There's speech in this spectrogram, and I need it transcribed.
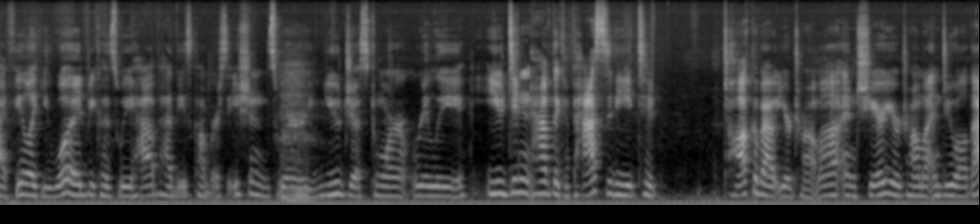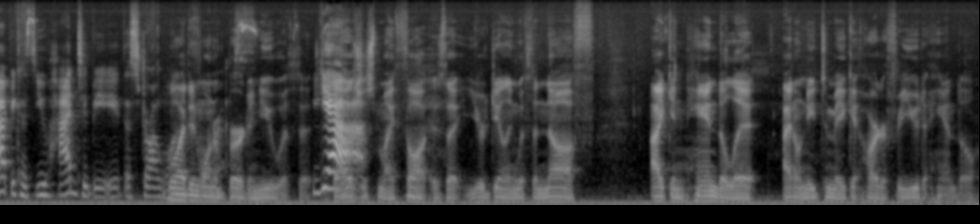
I feel like you would because we have had these conversations where mm-hmm. you just weren't really, you didn't have the capacity to talk about your trauma and share your trauma and do all that because you had to be the strong one. Well, I didn't want to burden you with it. Yeah. That was just my thought is that you're dealing with enough. I can handle it. I don't need to make it harder for you to handle.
